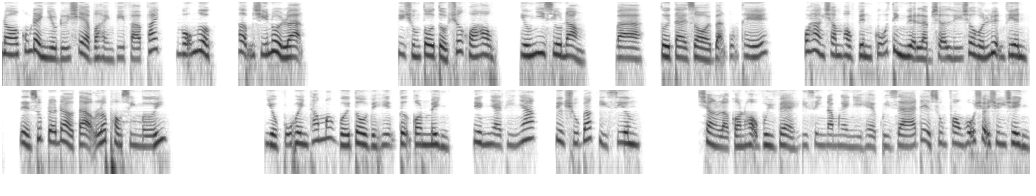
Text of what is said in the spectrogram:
nó cũng đẩy nhiều đứa trẻ vào hành vi phá phách, ngỗ ngược, thậm chí nổi loạn. Khi chúng tôi tổ chức khóa học Thiếu nhi siêu đẳng và Tôi tài giỏi bạn cũng thế, có hàng trăm học viên cũ tình nguyện làm trợ lý cho huấn luyện viên để giúp đỡ đào tạo lớp học sinh mới. Nhiều phụ huynh thắc mắc với tôi về hiện tượng con mình, việc nhà thì nhác, việc chú bác thì siêng. Chẳng là con họ vui vẻ hy sinh năm ngày nghỉ hè quý giá để sung phong hỗ trợ chương trình,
